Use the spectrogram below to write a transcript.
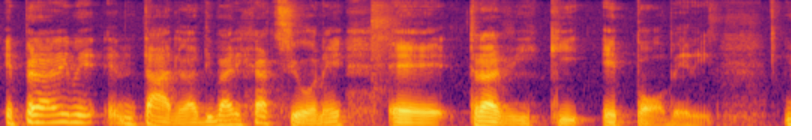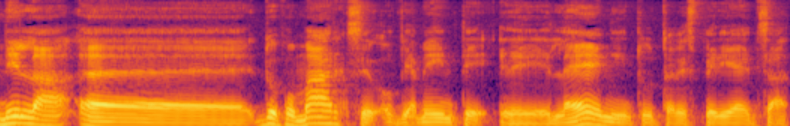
e per alimentare la divaricazione eh, tra ricchi e poveri. Nella, eh, dopo Marx, ovviamente eh, Lenin, tutta l'esperienza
